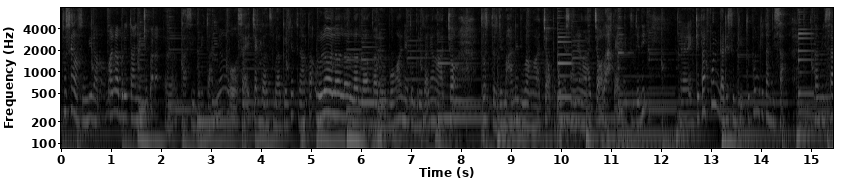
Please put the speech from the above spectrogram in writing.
Terus saya langsung bilang mana beritanya? Coba eh, kasih beritanya. Oh saya cek dan sebagainya ternyata lo lo lo lo lo gak ada hubungannya. Itu beritanya ngaco. Terus terjemahannya juga ngaco pokoknya semuanya ngaco lah kayak gitu. Jadi ya, kita pun dari segi itu pun kita bisa. Kita bisa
